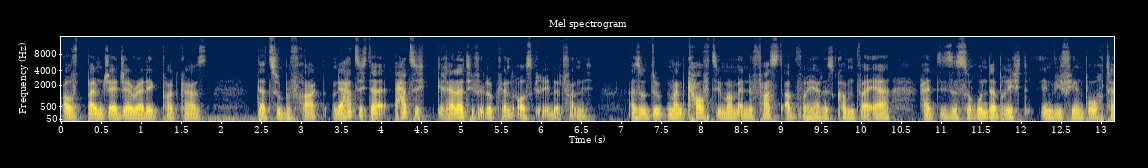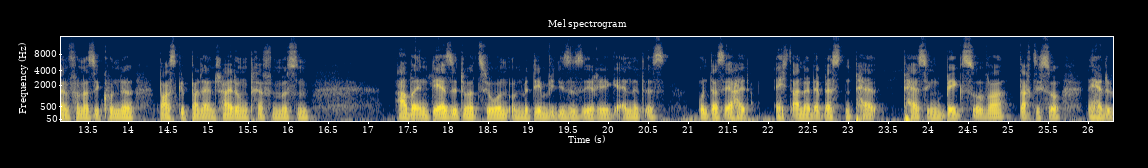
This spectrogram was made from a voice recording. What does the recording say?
auf, beim JJ Reddick Podcast dazu befragt. Und er hat sich da, er hat sich relativ eloquent rausgeredet, fand ich. Also du, man kauft es ihm am Ende fast ab, woher das kommt, weil er halt dieses so runterbricht, in wie vielen Bruchteilen von einer Sekunde Basketballer Entscheidungen treffen müssen. Aber in der Situation und mit dem, wie diese Serie geendet ist und dass er halt echt einer der besten pa Passing Bigs so war, dachte ich so, naja, du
